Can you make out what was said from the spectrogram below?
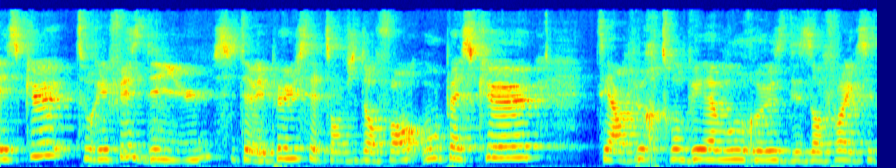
est-ce que t'aurais fait ce DIU si t'avais pas eu cette envie d'enfant? Ou parce que t'es un peu retombée amoureuse des enfants, etc.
